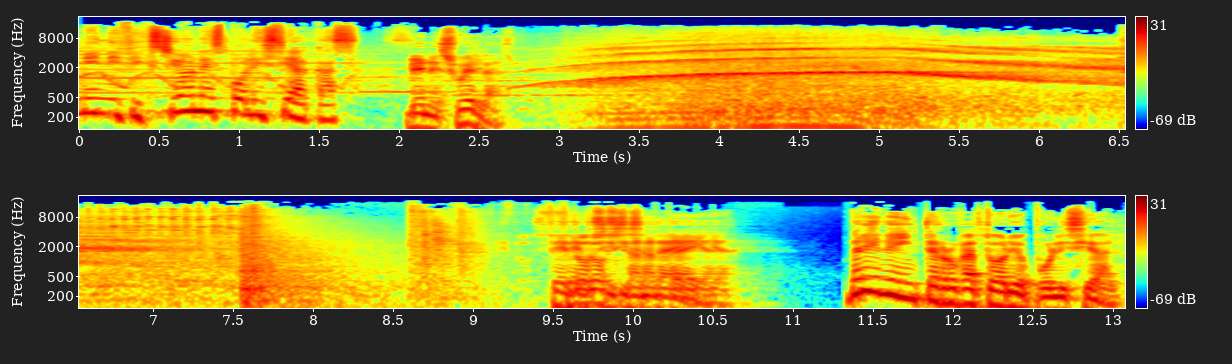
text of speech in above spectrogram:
Minificciones policíacas. Venezuela. Fedosi Santaella. Breve interrogatorio policial.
